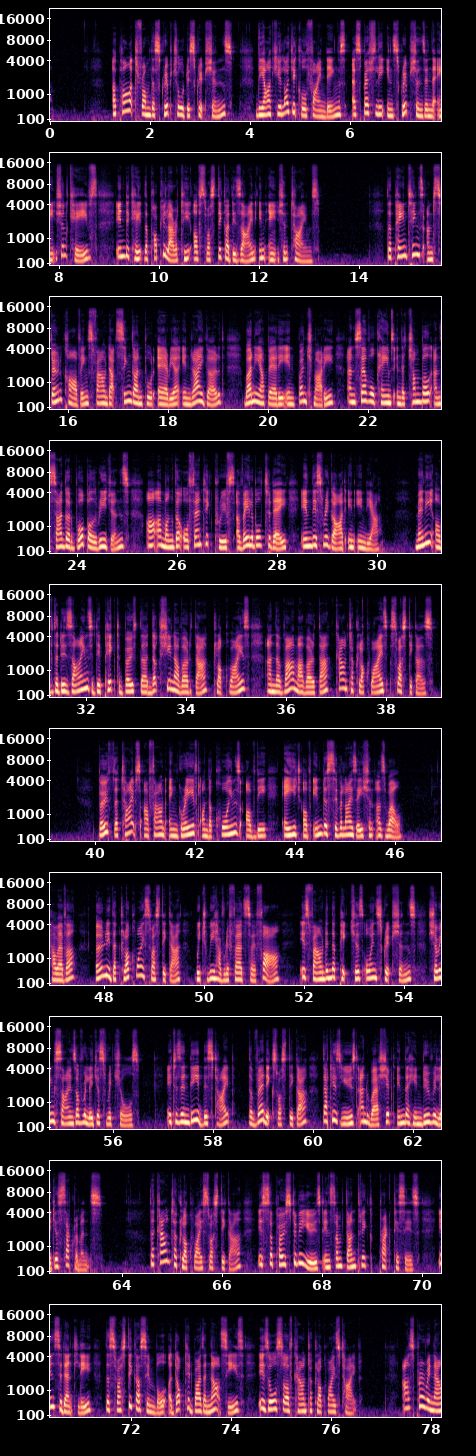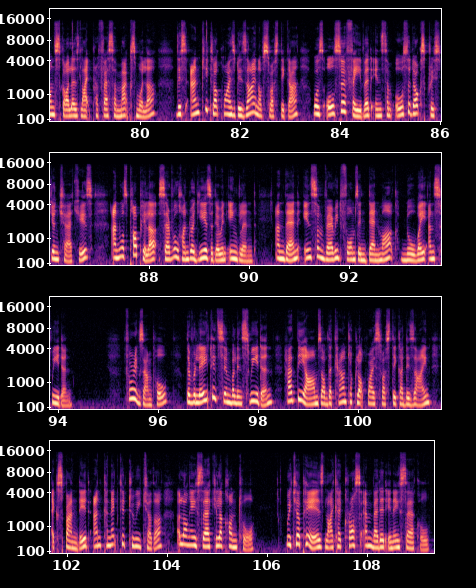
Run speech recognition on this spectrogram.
Apart from the scriptural descriptions, the archaeological findings, especially inscriptions in the ancient caves, indicate the popularity of swastika design in ancient times. The paintings and stone carvings found at Singanpur area in Raigad, Baniyaperi in Panchmari, and several claims in the Chambal and Sagar Bhopal regions are among the authentic proofs available today in this regard in India. Many of the designs depict both the Dakshinavarta clockwise and the Vamavarta counterclockwise swastikas. Both the types are found engraved on the coins of the age of Indus civilization as well. However, only the clockwise swastika, which we have referred so far, is found in the pictures or inscriptions showing signs of religious rituals. It is indeed this type, the Vedic swastika, that is used and worshipped in the Hindu religious sacraments. The counterclockwise swastika is supposed to be used in some tantric practices. Incidentally, the swastika symbol adopted by the Nazis is also of counterclockwise type. As per renowned scholars like Professor Max Muller, this anti clockwise design of swastika was also favoured in some Orthodox Christian churches and was popular several hundred years ago in England, and then in some varied forms in Denmark, Norway, and Sweden. For example, the related symbol in Sweden had the arms of the counterclockwise swastika design expanded and connected to each other along a circular contour, which appears like a cross embedded in a circle.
